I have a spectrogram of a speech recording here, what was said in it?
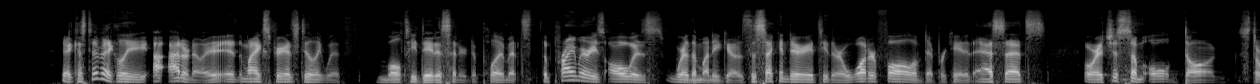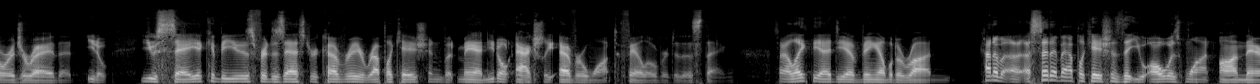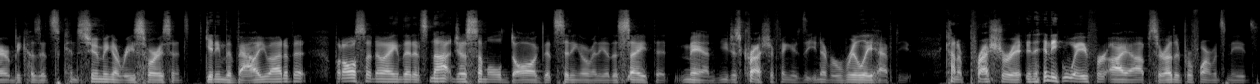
Yeah, because typically, I, I, don't know, my experience dealing with multi data center deployments, the primary is always where the money goes. The secondary, it's either a waterfall of deprecated assets or it's just some old dog storage array that, you know, you say it can be used for disaster recovery or replication, but man, you don't actually ever want to fail over to this thing. So I like the idea of being able to run kind of a, a, set of applications that you always want on there because it's consuming a resource and it's getting the value out of it, but also knowing that it's not just some old dog that's sitting over on the other site that, man, you just cross your fingers that you never really have to kind of pressure it in any way for IOPS or other performance needs.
